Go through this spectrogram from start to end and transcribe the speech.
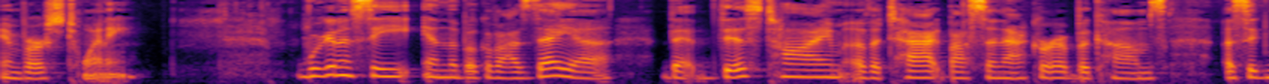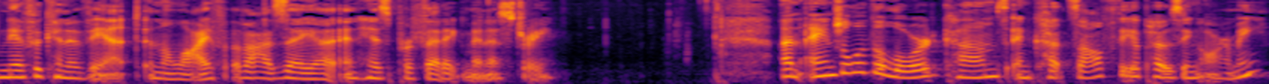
in verse 20. We're going to see in the book of Isaiah that this time of attack by Sennacherib becomes a significant event in the life of Isaiah and his prophetic ministry. An angel of the Lord comes and cuts off the opposing army.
